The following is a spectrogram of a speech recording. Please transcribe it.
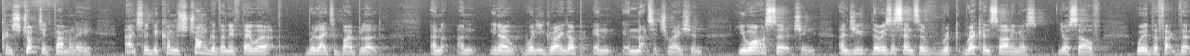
constructed family actually becomes stronger than if they were related by blood. And, and you know, when you're growing up in, in that situation, you are searching, and you, there is a sense of rec- reconciling us, yourself with the fact that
